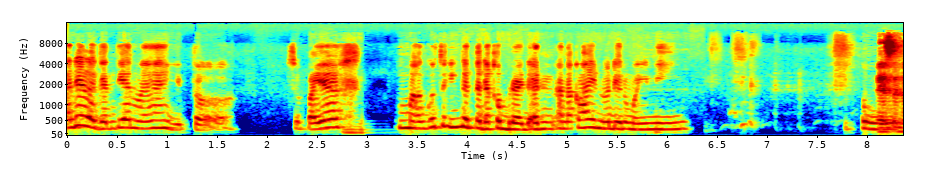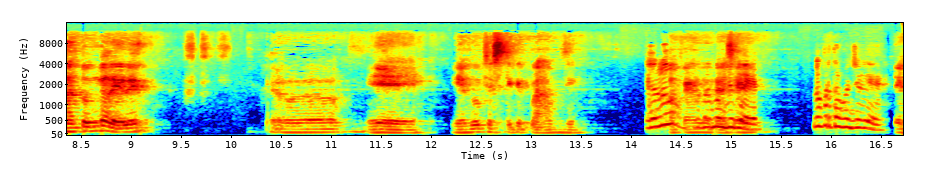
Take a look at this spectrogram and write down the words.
ada lah gantian lah gitu. Supaya emak gue tuh ingat ada keberadaan anak lain loh di rumah ini. Itu ada senang tunggal ya Le? Ya Allah eh ya gue bisa sedikit paham sih. Eh lu apa pertama juga ya? lu pertama juga ya? Ya,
